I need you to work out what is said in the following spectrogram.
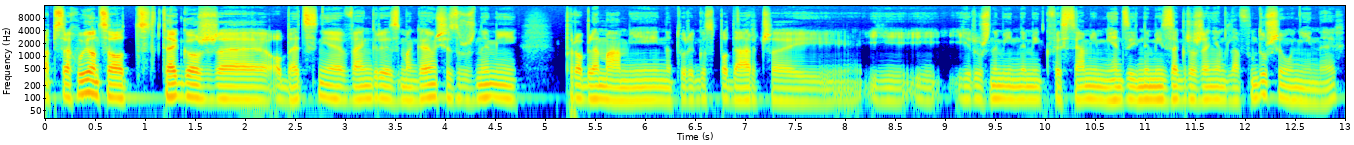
Abstrahując od tego, że obecnie Węgry zmagają się z różnymi problemami natury gospodarczej i, i, i, różnymi innymi kwestiami, między innymi zagrożeniem dla funduszy unijnych,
